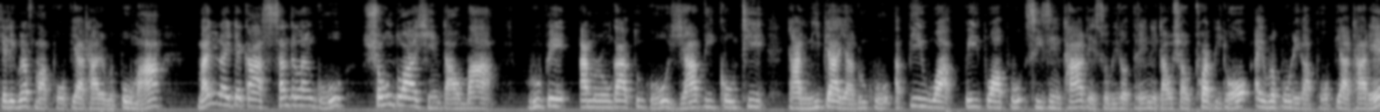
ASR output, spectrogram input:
Telegraph မှာဖော်ပြထားတဲ့ report မှာ Man United က Sunderland ကိုရှုံးသွားရင်တောင်မှ ရူပေအမရွန်ကသူ့ကိုယာတီကုန်ထိဒါနီးပြရာတူကိုအပြည့်ဝပေးသွားဖို့စီစဉ်ထားတယ်ဆိုပြီးတော့သတင်းတွေတောက်လျှောက်ထွက်ပြီးတော့အဲ့ report တွေကဖော်ပြထားတယ်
